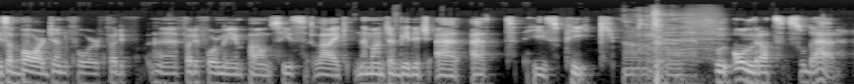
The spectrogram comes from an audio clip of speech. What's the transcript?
He's a bargain for 30, eh, 34 million pounds. He's like Nemanja Vidic at, at his peak. Uh, åldrats sådär.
